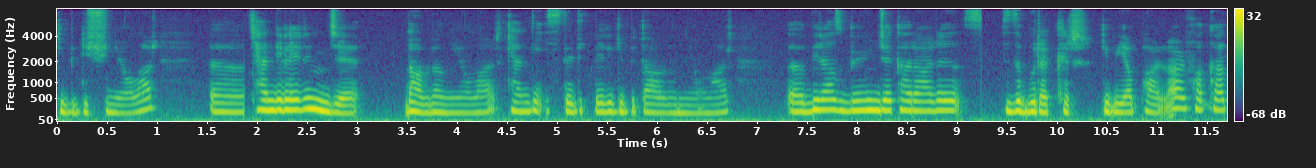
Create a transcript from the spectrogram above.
gibi düşünüyorlar. Ee, kendilerince davranıyorlar. Kendi istedikleri gibi davranıyorlar. Ee, biraz büyüyünce kararı size bırakır gibi yaparlar. Fakat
